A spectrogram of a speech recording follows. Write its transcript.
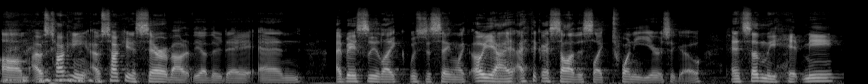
Um, I was talking I was talking to Sarah about it the other day, and I basically like was just saying like, oh yeah, I, I think I saw this like 20 years ago, and it suddenly hit me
